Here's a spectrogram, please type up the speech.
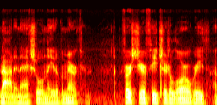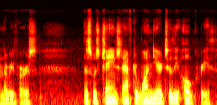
not an actual Native American. The first year featured a laurel wreath on the reverse. This was changed after one year to the oak wreath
